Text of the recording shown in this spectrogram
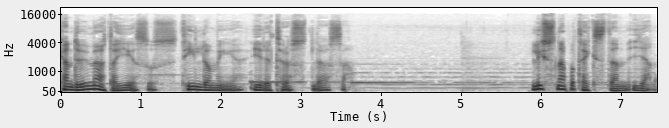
Kan du möta Jesus till och med i det tröstlösa? Lyssna på texten igen.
